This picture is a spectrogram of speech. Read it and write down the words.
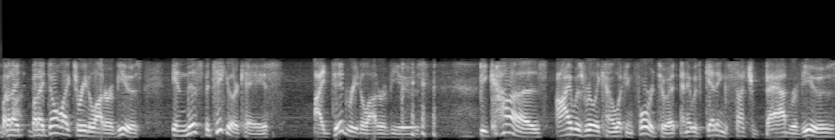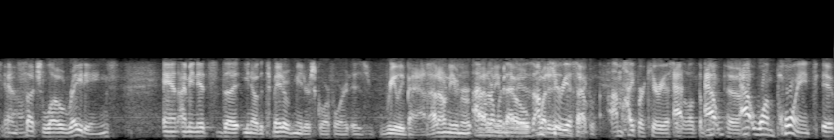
But, I not- but I don't like to read a lot of reviews. In this particular case, I did read a lot of reviews because I was really kind of looking forward to it, and it was getting such bad reviews Yeah. and such low ratings. And I mean, it's the you know the tomato meter score for it is really bad. I don't even I don't, know even what that know is. I'm what it is curious. exactly. I'm hyper curious At, a little at the point to. at one point, it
